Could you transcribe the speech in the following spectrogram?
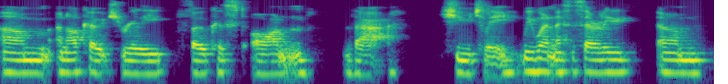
Um, and our coach really focused on that hugely. We weren't necessarily um,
